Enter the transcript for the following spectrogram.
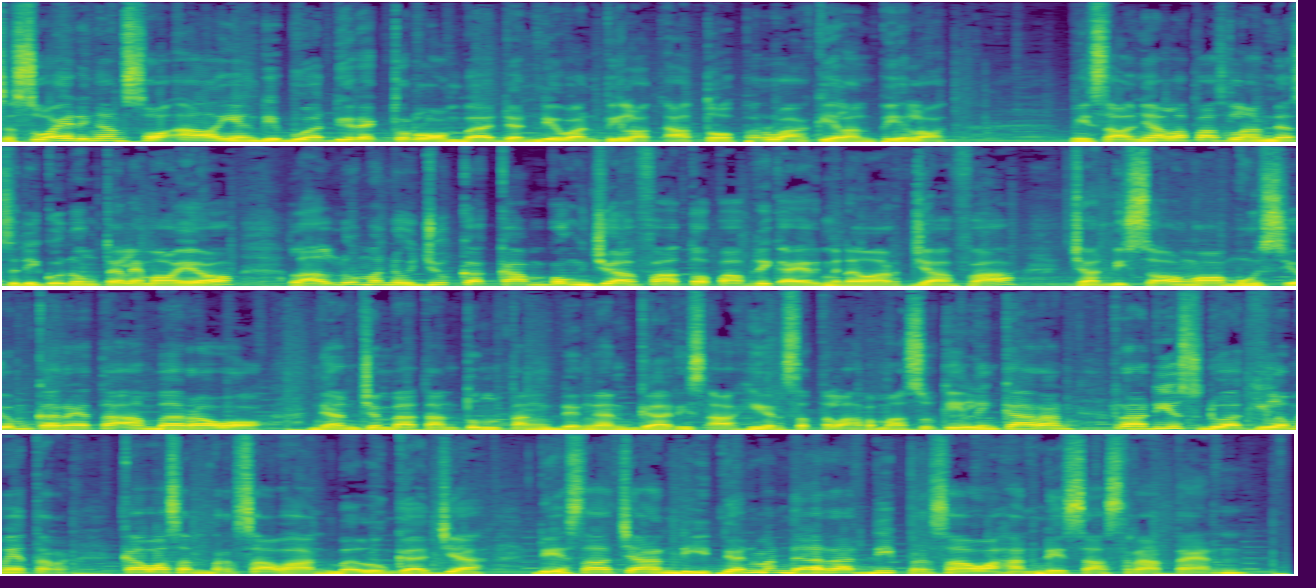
sesuai dengan soal yang dibuat direktur lomba dan dewan pilot atau perwakilan pilot. Misalnya lepas landas di Gunung Telemoyo, lalu menuju ke Kampung Java atau pabrik air mineral Java, Candi Songo, Museum Kereta Ambarawa, dan Jembatan Tuntang dengan garis akhir setelah memasuki lingkaran radius 2 km, kawasan persawahan Balu Gajah, Desa Candi, dan mendarat di persawahan Desa Sraten.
